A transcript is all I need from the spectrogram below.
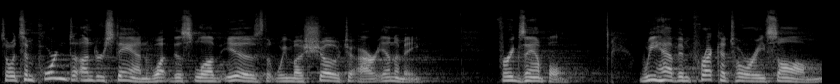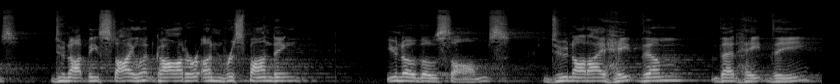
So it's important to understand what this love is that we must show to our enemy. For example, we have imprecatory psalms. Do not be silent, God, or unresponding. You know those psalms. Do not I hate them that hate thee?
